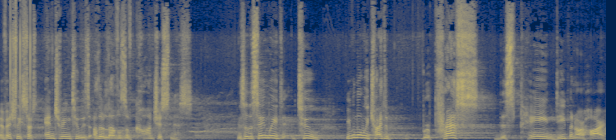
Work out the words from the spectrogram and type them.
eventually starts entering to his other levels of consciousness. And so, the same way, too, even though we try to repress this pain deep in our heart,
